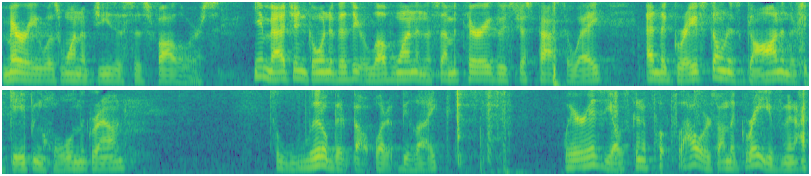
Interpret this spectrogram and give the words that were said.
Mary was one of Jesus' followers. Can you imagine going to visit your loved one in the cemetery who's just passed away, and the gravestone is gone and there's a gaping hole in the ground? It's a little bit about what it'd be like. Where is he? I was going to put flowers on the grave, and I,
